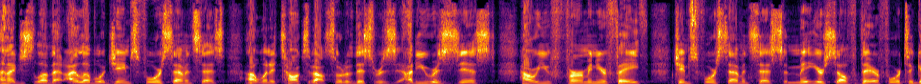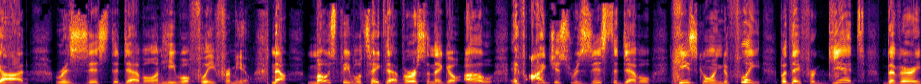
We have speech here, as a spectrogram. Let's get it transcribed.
And I just love that. I love what James 4 7 says uh, when it talks about sort of this how do you resist? How are you firm in your faith? James 4 7 says, Submit yourself therefore to God, resist the devil, and he will flee from you. Now, most people take that verse and they go, Oh, if I just resist the devil, he's going to flee. But they forget the very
